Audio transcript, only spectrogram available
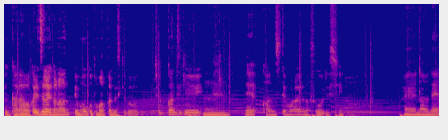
うから分かりづらいかなって思うこともあったんですけど、直感的にうん。ね感じてもらえるのはすごい嬉しいな。えーなので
